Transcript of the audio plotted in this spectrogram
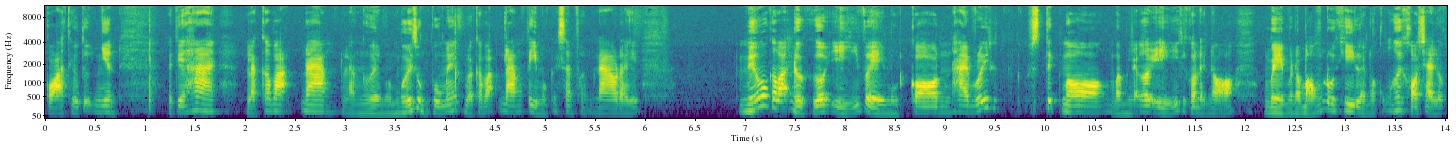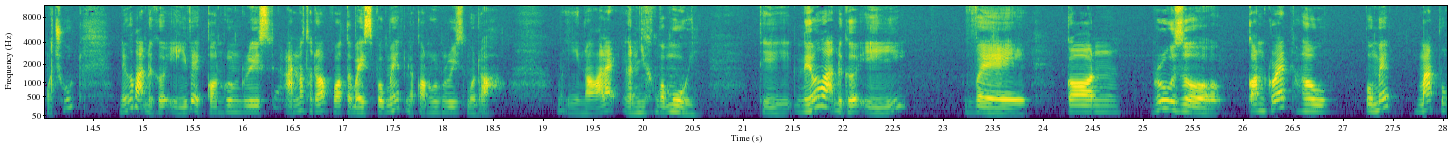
quá thiếu tự nhiên. Cái thứ hai là các bạn đang là người mà mới dùng pomade và các bạn đang tìm một cái sản phẩm nào đấy. Nếu mà các bạn được gợi ý về một con hybrid Stickmore mà mình đã gợi ý thì con này nó mềm và nó bóng, đôi khi là nó cũng hơi khó trải lực một chút. Nếu các bạn được gợi ý về con Gunris Unorthodox Water Based Pomade là con Gunris màu đỏ thì nó lại gần như không có mùi. Thì nếu các bạn được gợi ý về con Ruzel Concrete Hole Pomade, Matte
